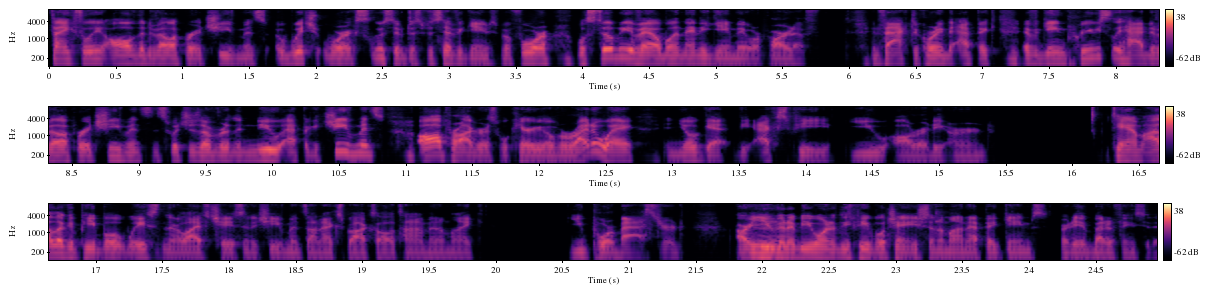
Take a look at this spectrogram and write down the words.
Thankfully, all of the developer achievements, uh, which were exclusive to specific games before, will still be available in any game they were part of. In fact, according to Epic, if a game previously had developer achievements and switches over to the new Epic achievements, all progress will carry over right away and you'll get the XP you already earned. Tam, I look at people wasting their lives chasing achievements on Xbox all the time, and I'm like, you poor bastard. Are you Hmm. going to be one of these people chasing them on Epic Games, or do you have better things to do?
